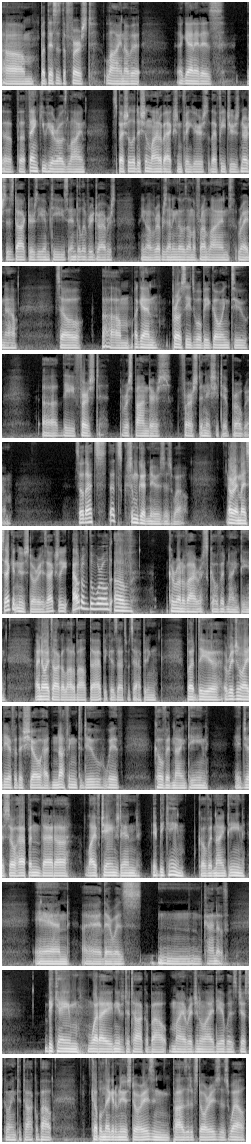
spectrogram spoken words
Um, but this is the first line of it. Again, it is uh, the Thank You Heroes line special edition line of action figures that features nurses, doctors, EMTs, and delivery drivers, you know, representing those on the front lines right now. So, um, again, proceeds will be going to uh, the First Responders First Initiative program. So that's that's some good news as well. All right, my second news story is actually out of the world of coronavirus, COVID 19. I know I talk a lot about that because that's what's happening. But the uh, original idea for this show had nothing to do with COVID 19. It just so happened that uh, life changed and it became COVID 19. And uh, there was mm, kind of became what I needed to talk about. My original idea was just going to talk about a couple negative news stories and positive stories as well.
